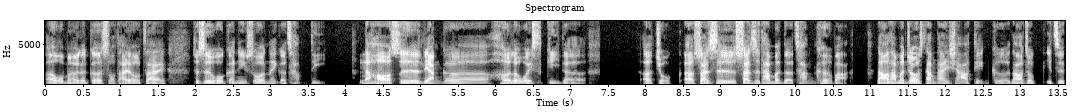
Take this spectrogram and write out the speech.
呃，我们有一个歌手，他有在，就是我跟你说的那个场地，嗯然后是两个喝了威士忌的呃酒呃，算是算是他们的常客吧。然后他们嗯就上台想要点歌，然后就一直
